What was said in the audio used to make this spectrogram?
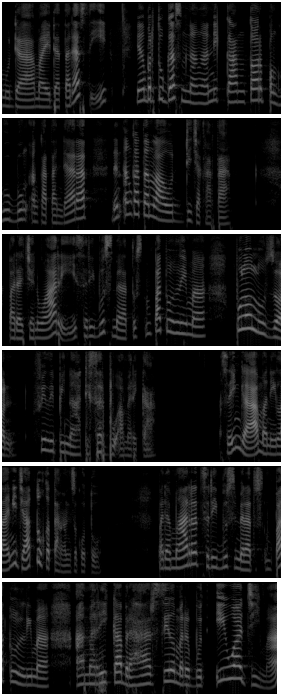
Muda Maeda Tadashi yang bertugas menangani kantor penghubung Angkatan Darat dan Angkatan Laut di Jakarta. Pada Januari 1945, Pulau Luzon, Filipina diserbu Amerika. Sehingga Manila ini jatuh ke tangan sekutu. Pada Maret 1945, Amerika berhasil merebut Iwo Jima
